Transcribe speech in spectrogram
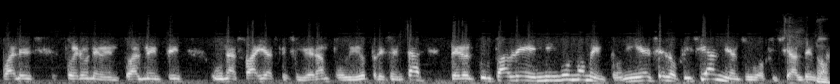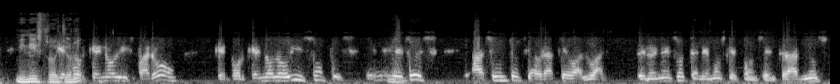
cuáles fueron eventualmente unas fallas que se hubieran podido presentar, pero el culpable en ningún momento, ni es el oficial ni el suboficial de no, ministro, que yo por qué no disparó, que por qué no lo hizo, pues eh, eso es asunto que habrá que evaluar, pero en eso tenemos que concentrarnos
